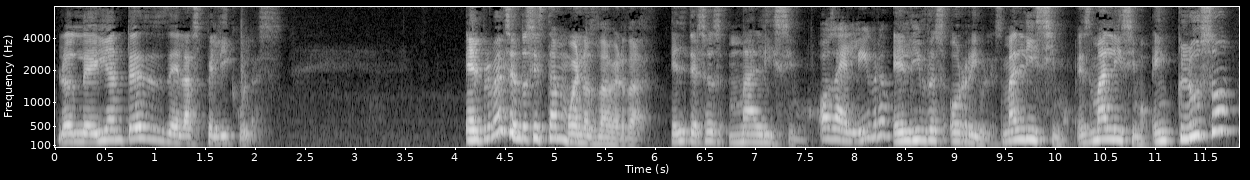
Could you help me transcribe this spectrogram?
Los leí antes de las películas. El primero y el segundo sí están buenos, la verdad. El tercero es malísimo. O sea, el libro. El libro es horrible, es malísimo, es malísimo. E incluso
